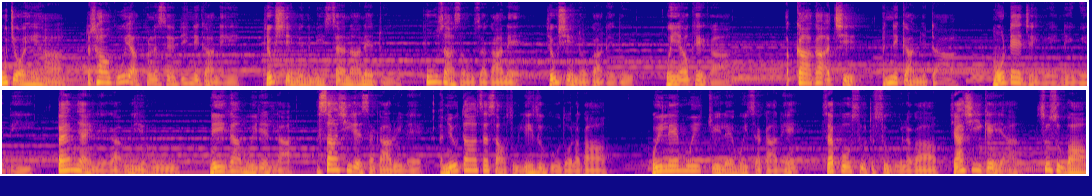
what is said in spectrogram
ဦးကျော်ဟင်းဟာ1980ပြည့်နှစ်ကနေရုပ်ရှင်မင်းသမီးဆန္နာနဲ့အတူဖူးစာဆောင်ဇာတ်ကားနဲ့ရုပ်ရှင်လောကထဲသို့ဝင်ရောက်ခဲ့ကအကာကအချစ်အနှစ်ကမေတ္တာမိုးတဲ့ချိန်တွင်နေဝင်သည်ပန်းမြိုင်လေကဥယျာဉ်မှုနေကမွေးတဲ့လ အစရှိတဲ့ဇာတ်ကားတွေနဲ့အမျိုးသားဆက်ဆောင်စု၄စုကိုတော့၎င်းဝီလဲမွေးကြွေလဲမွေးဇာတ်ကားနဲ့ဇက်ပို့စုတစုကို၎င်းရရှိခဲ့ရာစုစုပေါင်း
